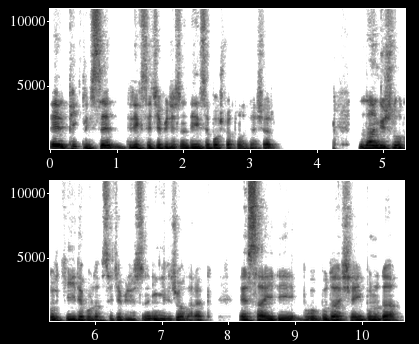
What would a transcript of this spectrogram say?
Eğer picked ise direkt seçebilirsiniz. Değilse boş bırakın arkadaşlar. Language local key'i de buradan seçebilirsiniz İngilizce olarak. SID bu, bu da şey. Bunu da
